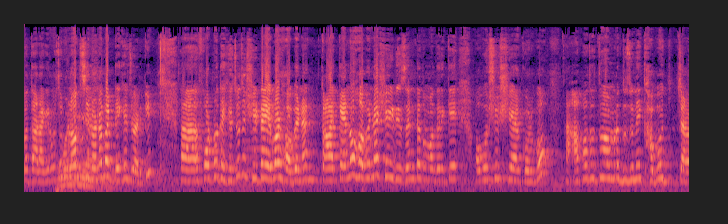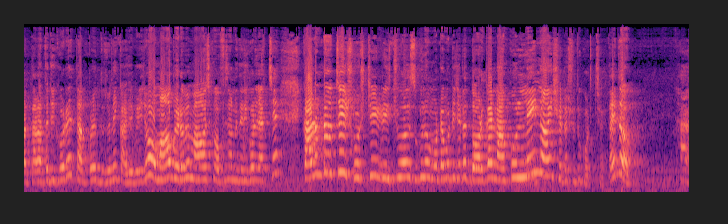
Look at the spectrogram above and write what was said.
বা তার আগের বছর ব্লগ ছিল না বাট দেখেছ আর কি। ফটো দেখেছ তো সেটা এবার হবে না। কেন হবে না সেই রিজনটা তোমাদেরকে অবশ্যই শেয়ার করব। আপাতত আমরা দুজনেই খাব তাড়াতাড়ি করে তারপরে দুজনেই কাজে বেরিয়ে যাব। ও মাও বেরোবে মাও আজকে অফিসে অনেক দেরি করে যাচ্ছে। কারণটা হচ্ছে ষষ্ঠীর রিচুয়ালসগুলো মোটামুটি যেটা দরকার না করলেই নয় সেটা শুধু করছে। তাই তো? হ্যাঁ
